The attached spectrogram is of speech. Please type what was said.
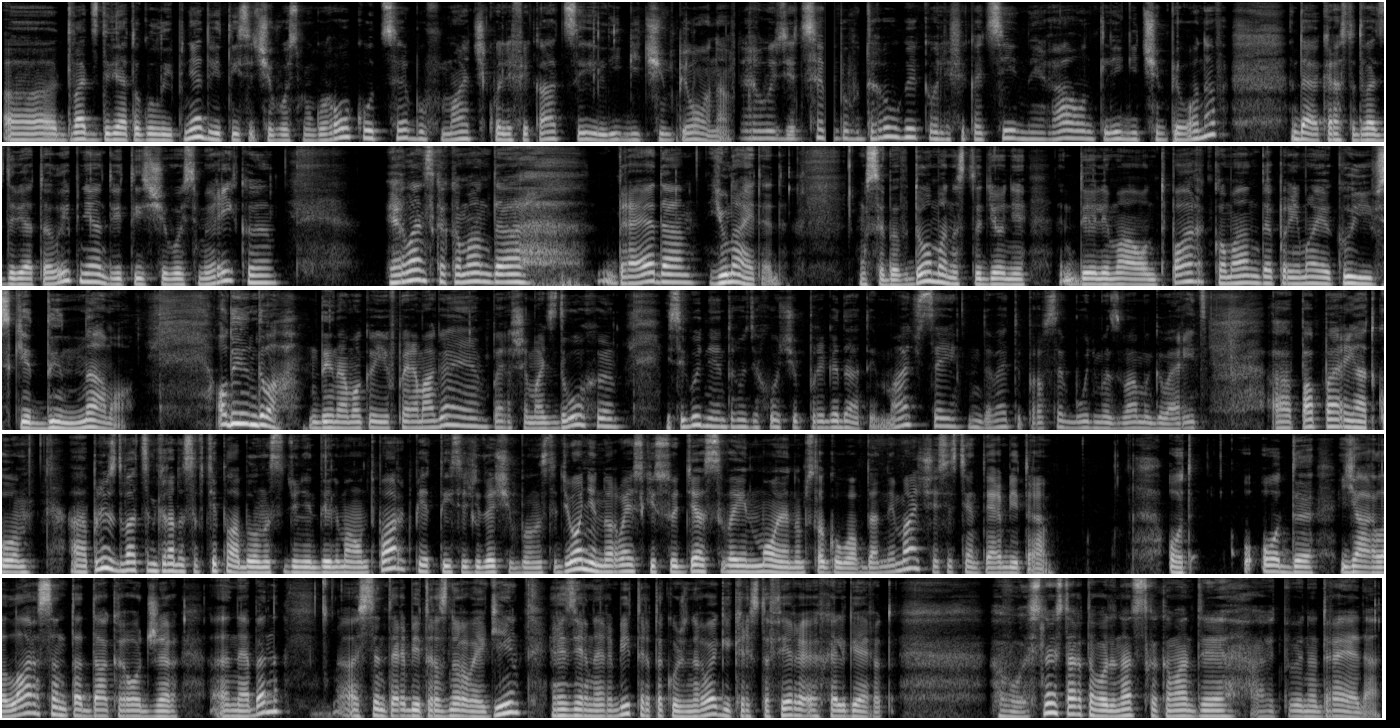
29 липня 2008 року. Це був матч кваліфікації Ліги Чемпіонів. Друзі, це був другий кваліфікаційний раунд Ліги Чемпіонів. Да, якраз то 29 липня 2008 рік. Ірландська команда Дреда Юнайтед у себе вдома на стадіоні Делі Маунт Парк команда приймає київське Динамо. 1-2. Динамо Київ перемагає. Перший матч з двох. І сьогодні, друзі, хочу пригадати матч цей. Давайте про все будемо з вами говорити а, по порядку. А, Плюс 20 градусов тепла было на стадионе Дель Маунт Парк, 5000 глядачів было на стадионе. Норвезький суддя Свейн Моен обслуговував даний матч, асистенти арбітра от, от Ярла Ларсен та Дак Роджер Небен, асистент арбітра з Норвегії, резервний арбітр також з Норвегії Крістофер Хельгерот. Ось. Ну і стартова 11 команди, відповідно, Дреда.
